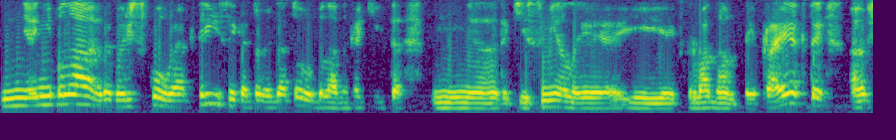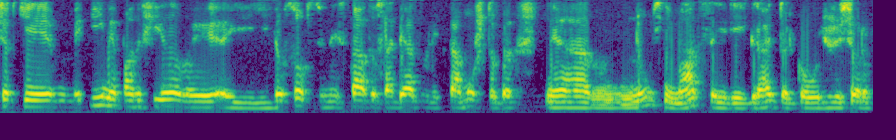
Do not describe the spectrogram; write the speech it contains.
не была такой рисковой актрисой, которая готова была на какие-то такие смелые и экстравагантные проекты. А Все-таки имя Панфиловой и ее собственный статус обязывали к тому, чтобы э, ну, сниматься или играть только у режиссеров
